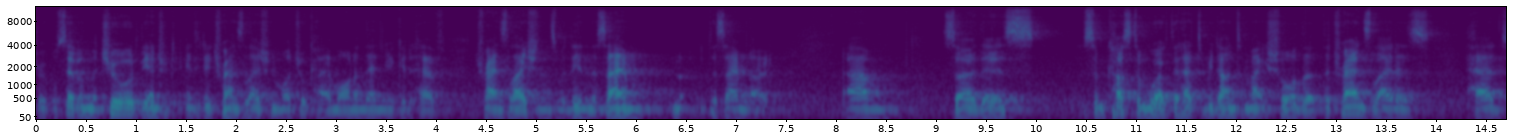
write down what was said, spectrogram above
Drupal 7 matured, the entity translation module came on, and then you could have translations within the same the same node. Um, so there's some custom work that had to be done to make sure that the translators had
